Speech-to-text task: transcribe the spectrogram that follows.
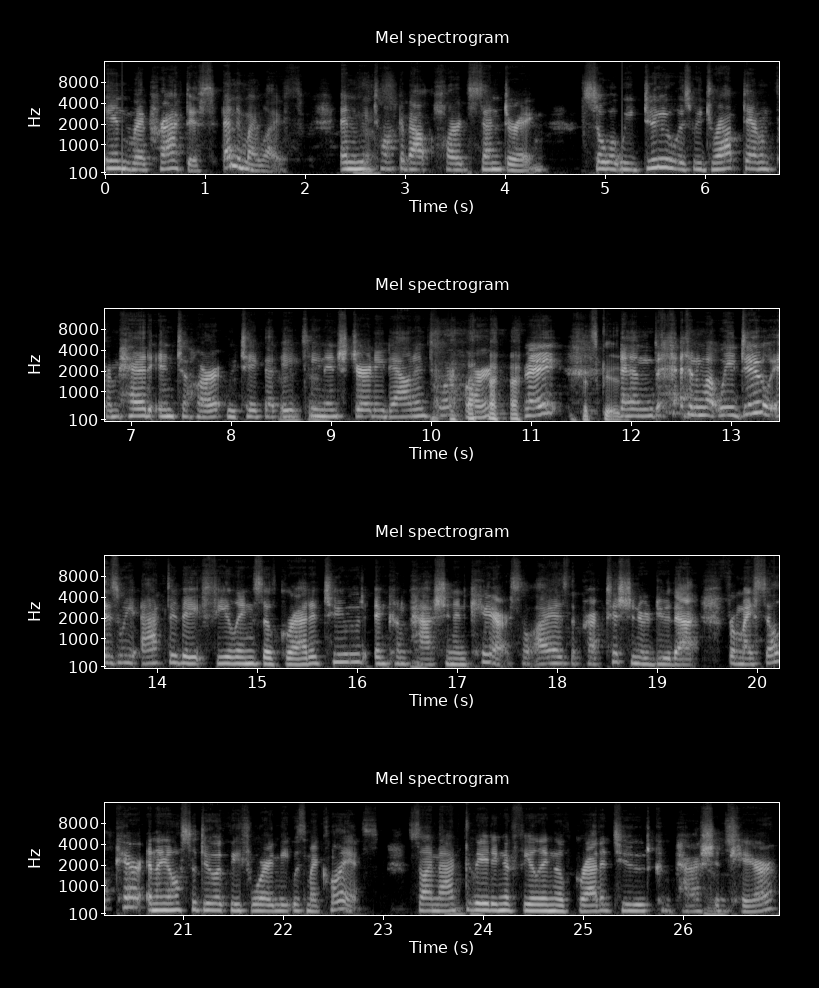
in my practice and in my life. And yes. we talk about heart centering. So what we do is we drop down from head into heart. We take that 18 inch journey down into our heart, right? That's good. And and what we do is we activate feelings of gratitude and compassion and care. So I, as the practitioner, do that for my self care, and I also do it before I meet with my clients. So I'm activating a feeling of gratitude, compassion, yes. care,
